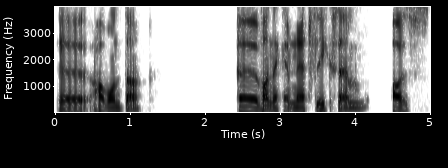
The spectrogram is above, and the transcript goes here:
ö, havonta. Ö, van nekem Netflixem, az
